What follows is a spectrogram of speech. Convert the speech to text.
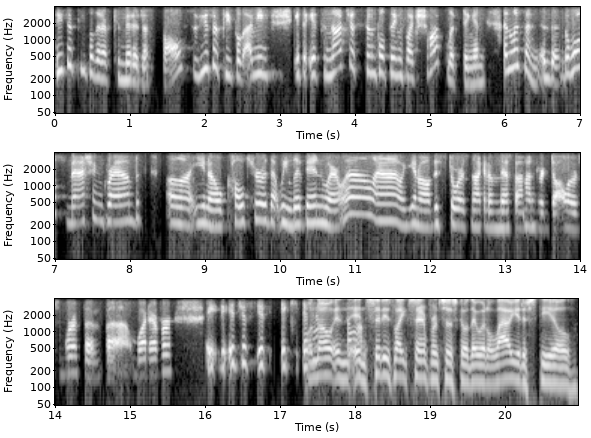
These are people that have committed assaults. These are people. I mean, it, it's not just simple things like shoplifting. And and listen, the, the whole smash and grab, uh, you know, culture that we live in, where well, uh, you know, this store is not going to miss a hundred dollars worth of uh, whatever. It, it just it it. it Well, no, in, in cities like San Francisco, they would allow you to steal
